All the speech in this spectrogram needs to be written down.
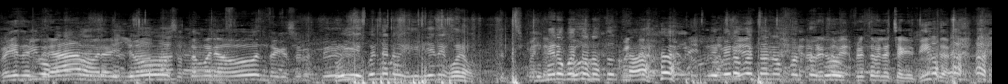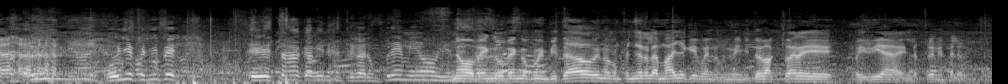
Reyes del para- maravilloso, tan buena onda que son ustedes. Oye, cuéntanos, y viene, bueno, primero cuéntanos tu... No, primero cuéntanos por tu. Préstame la chaquetita. Oye, Felipe, estás acá, vienes a entregar un premio. No, vengo, vengo como invitado, vengo a acompañar a la Maya que bueno, me invitó a actuar eh, hoy día en los premios Halloween.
